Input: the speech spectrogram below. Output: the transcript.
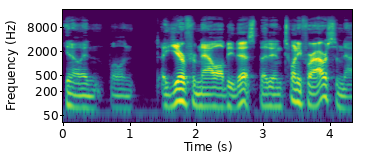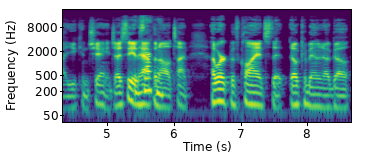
you know, in, well, in a year from now, I'll be this, but in 24 hours from now, you can change. I see it happen all the time. I work with clients that they'll come in and they'll go,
